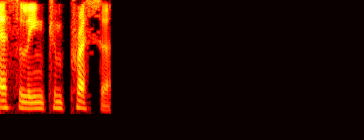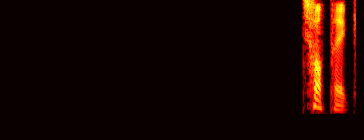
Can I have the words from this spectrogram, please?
ethylene compressor. Topic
